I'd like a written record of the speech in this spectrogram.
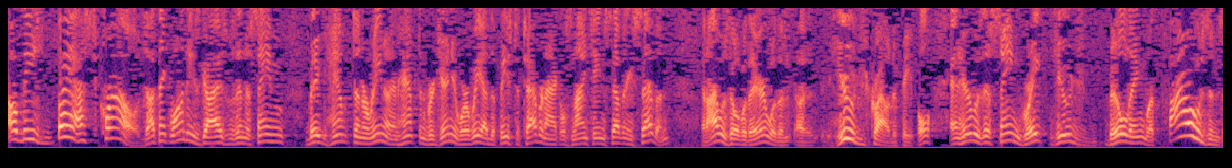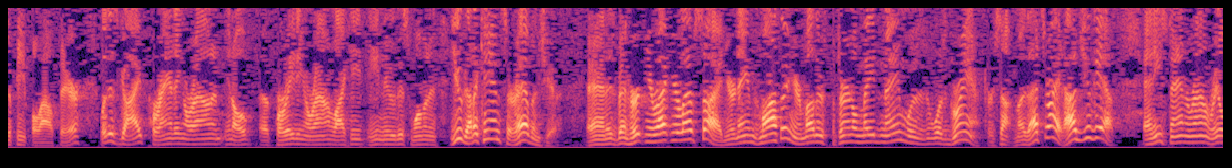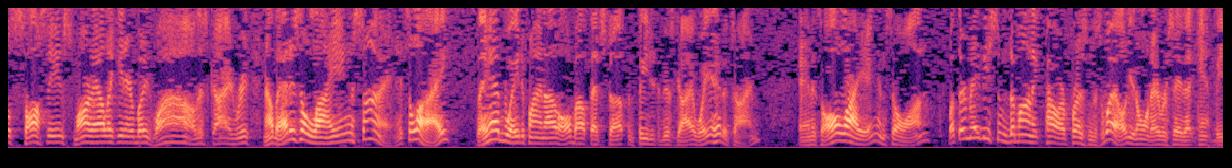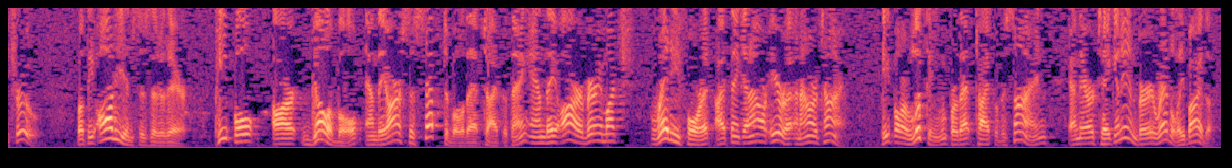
of these vast crowds. I think one of these guys was in the same big Hampton Arena in Hampton, Virginia, where we had the Feast of Tabernacles in 1977. And I was over there with a, a huge crowd of people. And here was this same great, huge building with thousands of people out there, with this guy parading around, you know, uh, parading around like he, he knew this woman. You got a cancer, haven't you? And it's been hurting you right in your left side. And your name's Martha, and your mother's paternal maiden name was was Grant or something. That's right. How'd you guess? And he's standing around real saucy and smart alecky, and everybody's, wow, this guy's rich. Now that is a lying sign. It's a lie. They had way to find out all about that stuff and feed it to this guy way ahead of time. And it's all lying and so on. But there may be some demonic power present as well. You don't want to ever say that can't be true. But the audiences that are there, people are gullible and they are susceptible to that type of thing, and they are very much ready for it, I think, in our era and our time. People are looking for that type of a sign, and they are taken in very readily by them.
